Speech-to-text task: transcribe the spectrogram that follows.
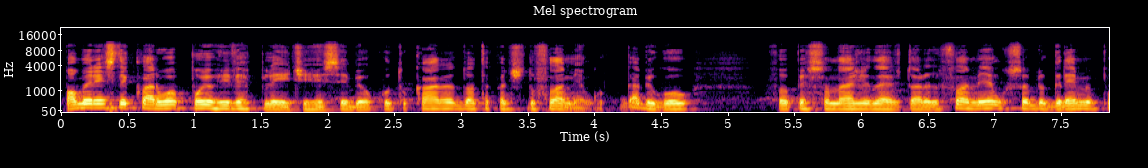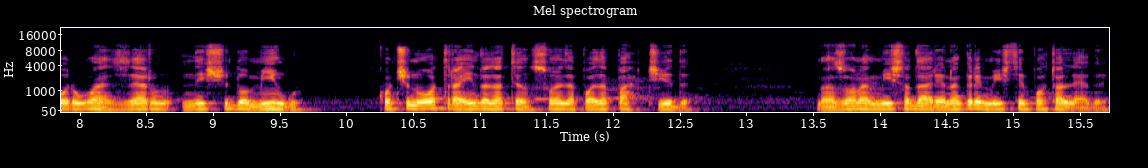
Palmeirense declarou apoio ao River Plate e recebeu cutucada do atacante do Flamengo. Gabigol foi o personagem da vitória do Flamengo sobre o Grêmio por 1 a 0 neste domingo. Continuou atraindo as atenções após a partida. Na zona mista da Arena Gremista em Porto Alegre.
